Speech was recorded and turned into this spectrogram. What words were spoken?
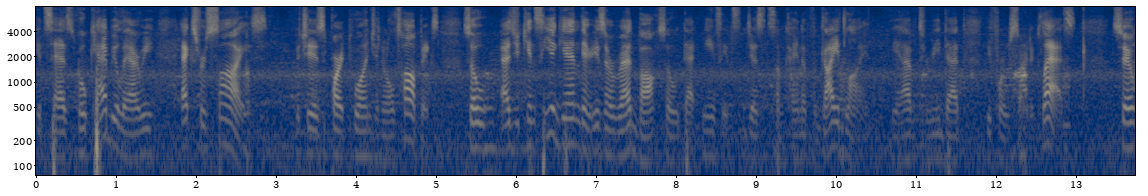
It says vocabulary exercise, which is part 1 general topics. So, as you can see again, there is a red box, so that means it's just some kind of a guideline. You have to read that before we start the class. So,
